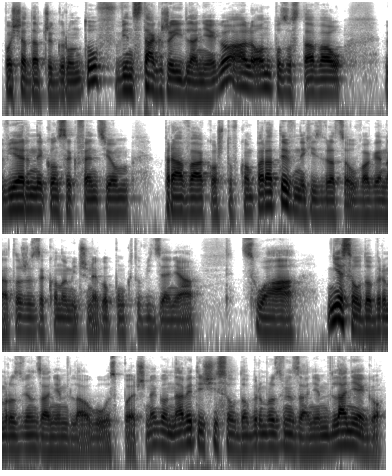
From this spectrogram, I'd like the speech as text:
posiadaczy gruntów, więc także i dla niego, ale on pozostawał wierny konsekwencjom prawa kosztów komparatywnych i zwraca uwagę na to, że z ekonomicznego punktu widzenia cła nie są dobrym rozwiązaniem dla ogółu społecznego, nawet jeśli są dobrym rozwiązaniem dla niego.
